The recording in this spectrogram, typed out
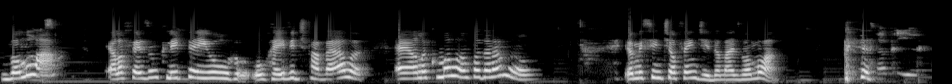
vamos lá. Ela fez um clipe aí, o, o Rave de Favela, é ela com uma lâmpada na mão. Eu me senti ofendida, mas vamos lá. Sabia.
